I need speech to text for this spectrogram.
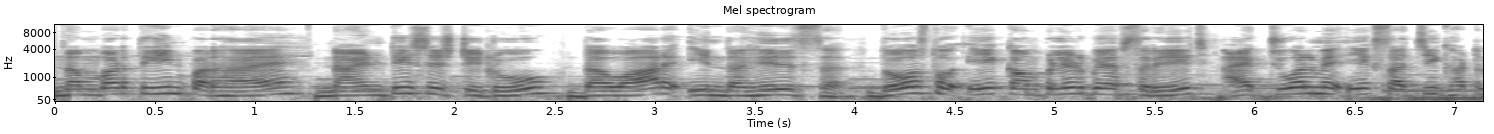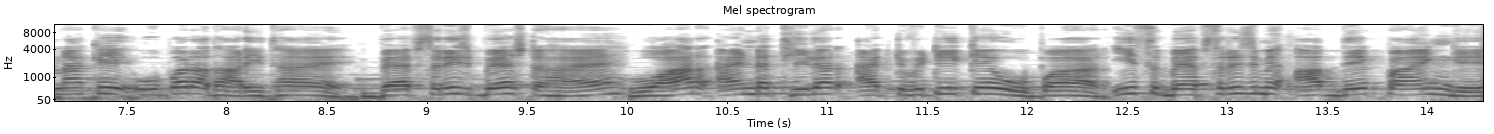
नंबर तीन पर है 1962 the war in the hills. दोस्तों, एक कंप्लीट वेब सीरीज़ एक्चुअल में एक सच्ची घटना के ऊपर आधारित है। वेब सीरीज़ बेस्ट है वार एंड थ्रिलर एक्टिविटी के ऊपर। इस वेब सीरीज़ में आप देख पाएँगे,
